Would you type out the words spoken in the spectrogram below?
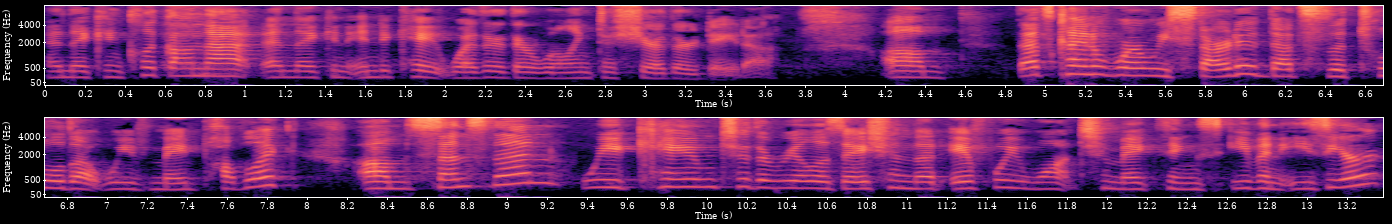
And they can click on that and they can indicate whether they're willing to share their data. Um, that's kind of where we started. That's the tool that we've made public. Um, since then, we came to the realization that if we want to make things even easier,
